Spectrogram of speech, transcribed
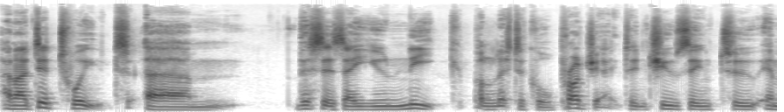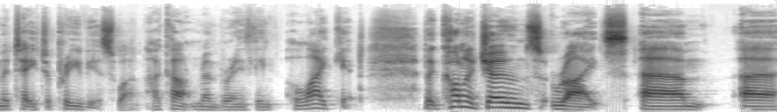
And I did tweet um, this is a unique political project in choosing to imitate a previous one. I can't remember anything like it. But Connor Jones writes, um, uh,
